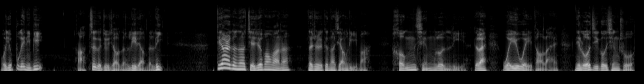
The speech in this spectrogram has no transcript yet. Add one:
我就不给你 B，啊，这个就叫做力量的力。第二个呢，解决方法呢，那就是跟他讲理嘛，横行论理，对吧？娓娓道来，你逻辑够清楚，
